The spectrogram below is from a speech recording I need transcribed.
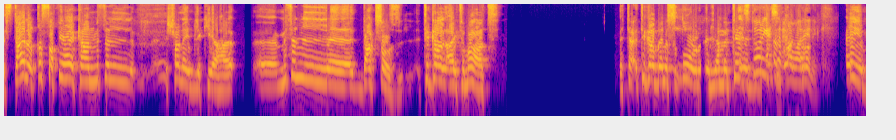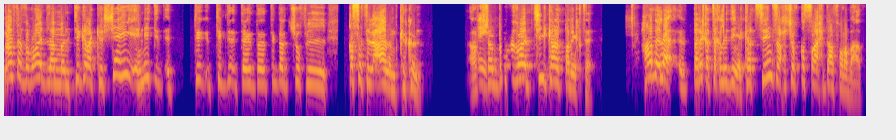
style القصة فيها كان مثل شلون أجيب لك إياها آه، مثل Dark Souls تقرأ ال item ات. تقرأ بين السطور لما ت... ال story يصير حوالينك. اي Breath of the Wild لما تقرأ كل شيء هني تق- تق- تقدر تقدر- تشوف قصة العالم ككل. عرفت إي. شلون؟ Breath of the Wild كانت طريقته. هذا لا الطريقة التقليدية. cutscenes راح تشوف قصة أحداث ورا بعض.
